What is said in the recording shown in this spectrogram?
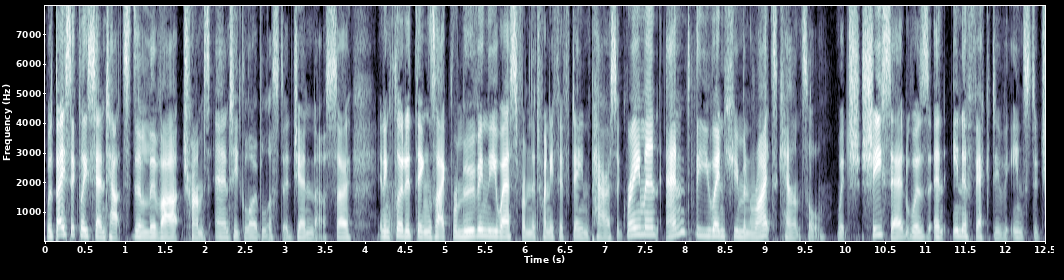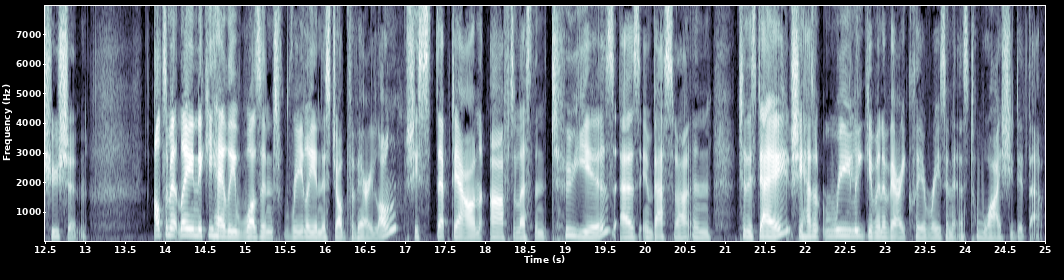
was basically sent out to deliver Trump's anti globalist agenda. So it included things like removing the US from the 2015 Paris Agreement and the UN Human Rights Council, which she said was an ineffective institution. Ultimately, Nikki Haley wasn't really in this job for very long. She stepped down after less than two years as ambassador, and to this day, she hasn't really given a very clear reason as to why she did that.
